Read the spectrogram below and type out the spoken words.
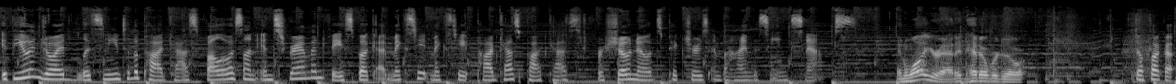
If you enjoyed listening to the podcast, follow us on Instagram and Facebook at Mixtape Mixtape Podcast Podcast for show notes, pictures, and behind the scenes snaps. and while you're at it, head over to Don't fuck up.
